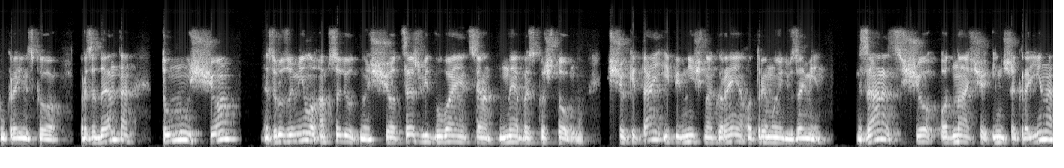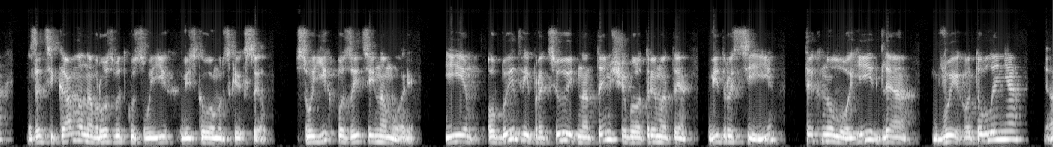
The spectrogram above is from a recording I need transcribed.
українського президента, тому що зрозуміло абсолютно, що це ж відбувається не безкоштовно. Що Китай і Північна Корея отримують взамін зараз. Що одна, що інша країна зацікавлена в розвитку своїх військово-морських сил, своїх позицій на морі. І обидві працюють над тим, щоб отримати від Росії технології для виготовлення е,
